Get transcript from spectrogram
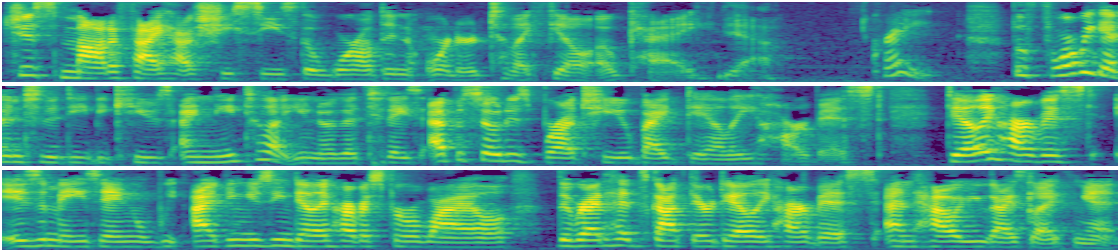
just modify how she sees the world in order to like feel okay. Yeah. Great. Before we get into the DBQs, I need to let you know that today's episode is brought to you by Daily Harvest. Daily Harvest is amazing. We, I've been using Daily Harvest for a while. The Readheads got their Daily Harvest, and how are you guys liking it?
